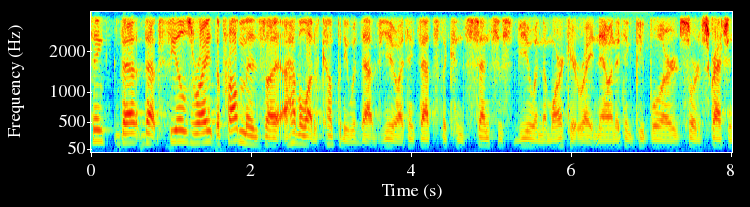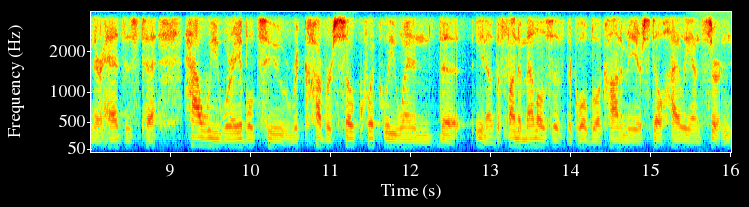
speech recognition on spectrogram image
think that that feels right. The problem is I, I have a lot of company with that view. I think that's the consensus view in the market right now, and I think people are sort of scratching their heads as to how we were able to recover so quickly when the you know the fundamentals of the global economy are still highly uncertain.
